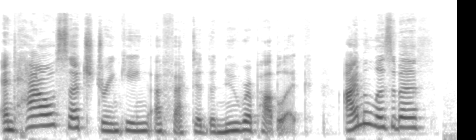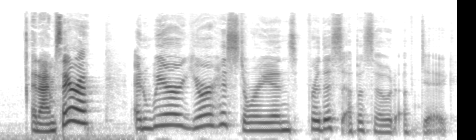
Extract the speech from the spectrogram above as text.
and how such drinking affected the new republic. I'm Elizabeth. And I'm Sarah. And we're your historians for this episode of Dig.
